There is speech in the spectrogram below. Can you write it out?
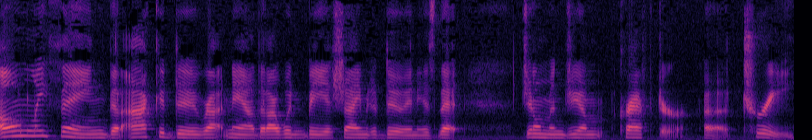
only thing that I could do right now that I wouldn't be ashamed of doing is that Gentleman Jim Crafter uh, tree.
